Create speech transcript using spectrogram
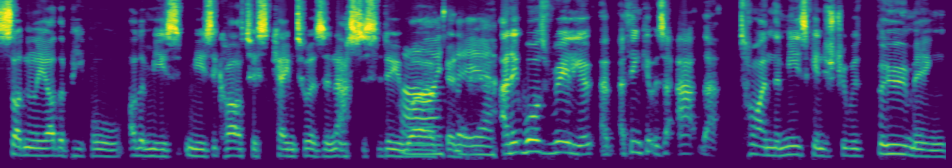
suddenly other people, other music music artists came to us and asked us to do Oh, work, and see, yeah. and it was really, I I think it was at that time the music industry was booming.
